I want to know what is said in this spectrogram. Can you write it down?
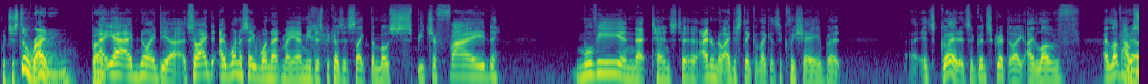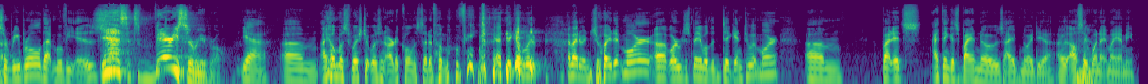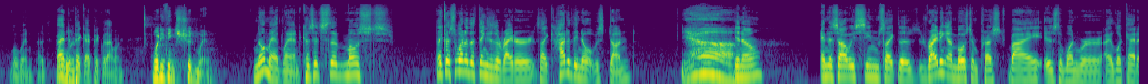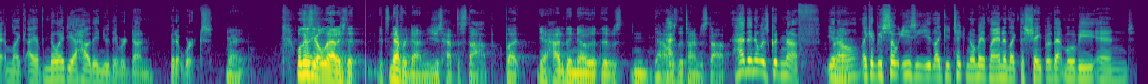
which is still writing. But I, yeah, I have no idea. So I, I want to say One Night in Miami just because it's like the most speechified movie, and that tends to I don't know. I just think of like it's a cliche, but it's good. It's a good script. Like I love, I love how Yeah. cerebral that movie is. yes, it's very cerebral. Yeah. Um, I almost wished it was an article instead of a movie. I think I would, I might have enjoyed it more, uh, or just been able to dig into it more. Um, but it's, I think it's by a nose. I have no idea. I, I'll say One Night in Miami will win. If I had to pick, I'd pick with that one. What do you think should win? Nomadland, because it's the most, like it's one of the things as a writer. It's like, how did they know it was done? Yeah. You know. And it always seems like the writing I'm most impressed by is the one where I look at it, I'm like, I have no idea how they knew they were done, but it works. Right. Well, there's the old adage that it's never done. You just have to stop. But yeah, how did they know that it was now was the time to stop? How did they know it was good enough? You Right. know, like it'd be so easy. Like you take Nomad Land and like the shape of that movie, and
